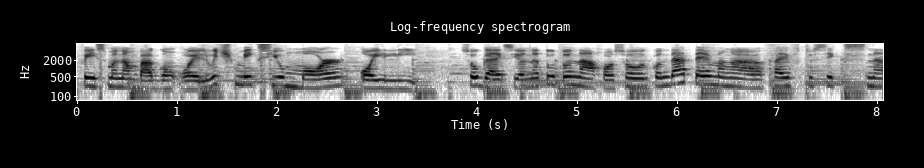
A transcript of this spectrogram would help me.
face mo ng bagong oil, which makes you more oily. So guys, yun, natuto na ako. So kung dati mga 5 to 6 na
